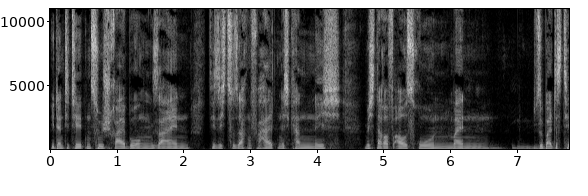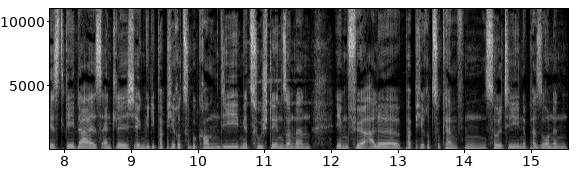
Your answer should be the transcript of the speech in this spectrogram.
Identitäten, Zuschreibungen sein, die sich zu Sachen verhalten. Ich kann nicht mich darauf ausruhen, mein, sobald das TSG da ist, endlich irgendwie die Papiere zu bekommen, die mir zustehen, sondern eben für alle Papiere zu kämpfen. Sulti, eine Person in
